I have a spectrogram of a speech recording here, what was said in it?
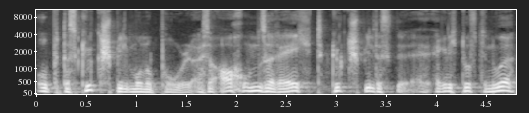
ob das Glücksspielmonopol, also auch unser Recht, Glücksspiel, das, äh, eigentlich durfte nur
